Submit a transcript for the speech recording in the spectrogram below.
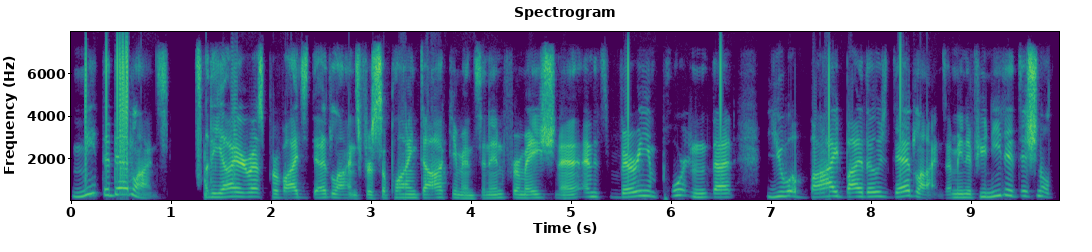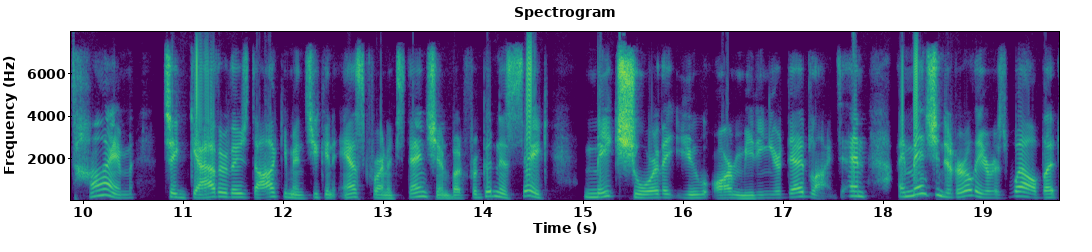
meet the deadlines. The IRS provides deadlines for supplying documents and information, and it's very important that you abide by those deadlines. I mean, if you need additional time to gather those documents, you can ask for an extension, but for goodness sake, make sure that you are meeting your deadlines. And I mentioned it earlier as well, but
